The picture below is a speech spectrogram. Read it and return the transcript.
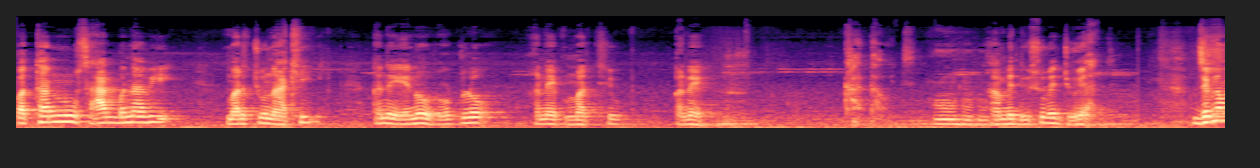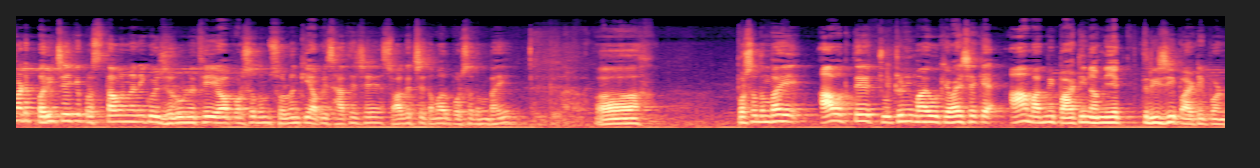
પથ્થરનું શાક બનાવી, મરચું નાખી અને એનો રોટલો અને મરચું અને આ મેં દિવસુભાઈ જોયા જેમના માટે પરિચય કે પ્રસ્તાવનાની કોઈ જરૂર નથી એવા પરસોત્તમ સોલંકી આપણી સાથે છે. સ્વાગત છે તમારું પરસોત્તમભાઈ. પરસોત્તમભાઈ આ વખતે ચૂંટણીમાં એવું કહેવાય છે કે આમ આદમી પાર્ટી નામની એક ત્રીજી પાર્ટી પણ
